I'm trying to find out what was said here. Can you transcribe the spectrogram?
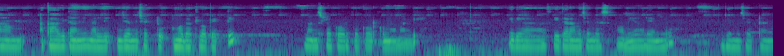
ఆ ఆ కాగితాన్ని మళ్ళీ జమ్మి చెట్టు మొదట్లో పెట్టి మనసులో కోరిక కోరుకున్నామండి ఇది ఆ సీతారామచంద్ర స్వామి ఆలయంలో జమ్మి చెట్టు అని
